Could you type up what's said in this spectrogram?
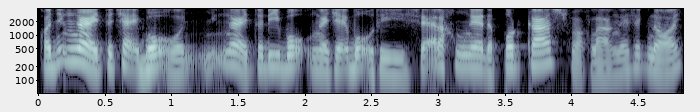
Có những ngày tôi chạy bộ có những ngày tôi đi bộ. Ngày chạy bộ thì sẽ là không nghe được podcast hoặc là nghe sách nói.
